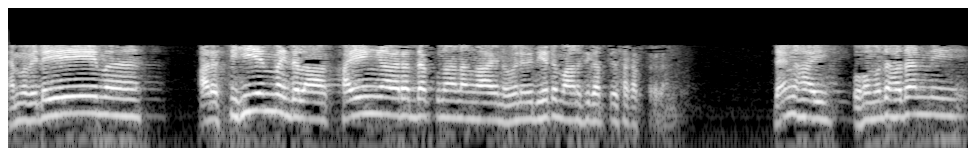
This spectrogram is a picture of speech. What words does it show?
හැම වෙලේම අර සිහියෙන්ම ඉඳලා කයෙන් වැරද්දක් වුණා නම් ආය නොවන විදිහට මානසිකත්වය සකස් කරගන්න. දැන් හයි කොහොමද හදන්නේ?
